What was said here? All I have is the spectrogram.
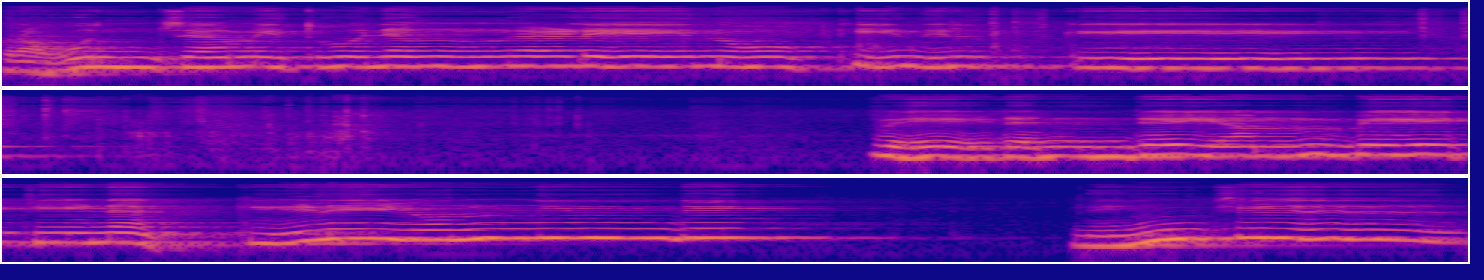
ക്രൗഞ്ചമിഥുനങ്ങളെ നോക്കി നിൽക്കേ. വേടന്റെ അമ്പേറ്റിണക്കിളിയൊന്നിന്റെ നെഞ്ചിൽ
